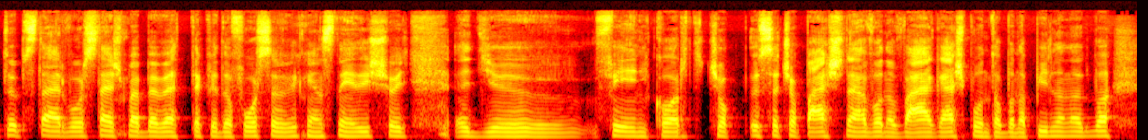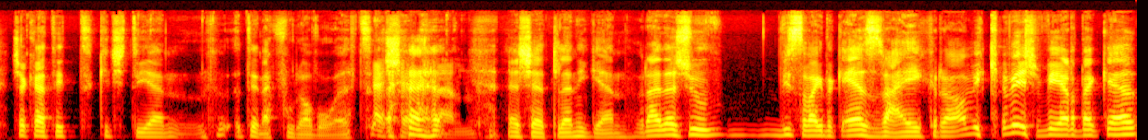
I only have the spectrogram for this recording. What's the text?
több Star wars is már bevettek, például a Force Awakens-nél is, hogy egy ö, fénykart csap, összecsapásnál van a vágás pont abban a pillanatban, csak hát itt kicsit ilyen tényleg fura volt. Esetlen. Esetlen esetlen, igen. Ráadásul visszavágnak Ezráékra, ami kevés érdekel,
